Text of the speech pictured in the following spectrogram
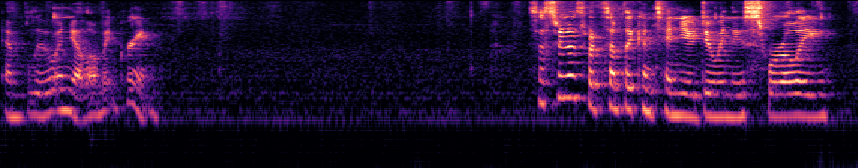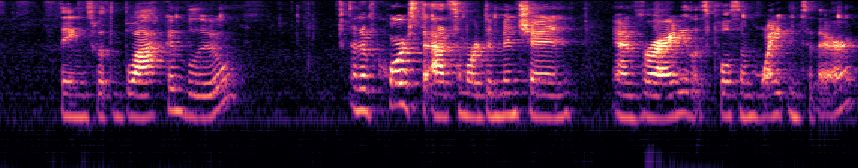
and blue and yellow make green. So students would simply continue doing these swirly things with black and blue. And of course, to add some more dimension and variety, let's pull some white into there.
